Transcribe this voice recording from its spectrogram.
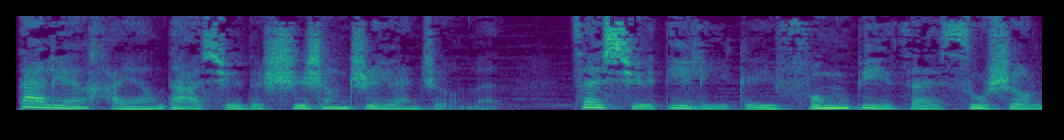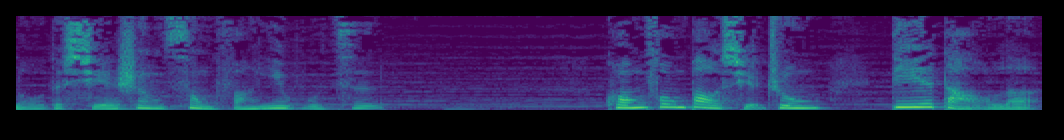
大连海洋大学的师生志愿者们在雪地里给封闭在宿舍楼的学生送防疫物资。狂风暴雪中跌倒了，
